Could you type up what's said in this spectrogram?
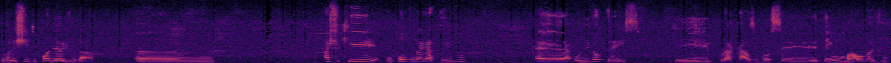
o Orishite pode ajudar. acho que o ponto negativo é o nível 3, que por acaso você tem um Maula junto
